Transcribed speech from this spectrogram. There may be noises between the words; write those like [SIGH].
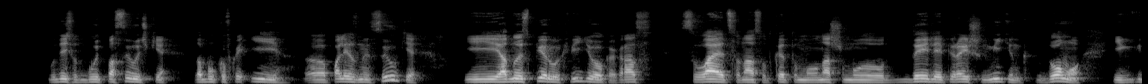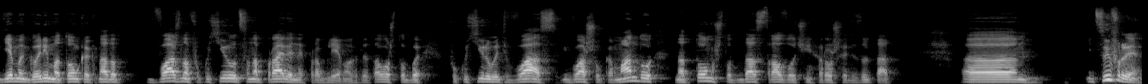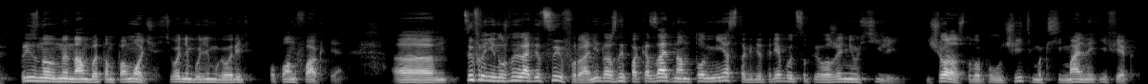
Вот здесь вот будет по ссылочке за буковкой И э, полезные ссылки. И одно из первых видео как раз ссылается нас вот к этому нашему Daily Operation Meeting к дому, и где мы говорим о том, как надо важно фокусироваться на правильных проблемах, для того, чтобы фокусировать вас и вашу команду на том, что даст сразу очень хороший результат. Эм, и цифры признаны нам в этом помочь. Сегодня будем говорить о план-факте. Эм, цифры не нужны ради цифр, они должны показать нам то место, где требуется приложение усилий. Еще раз, чтобы получить максимальный эффект.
